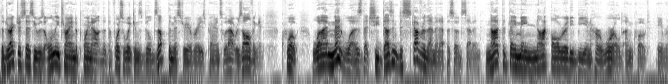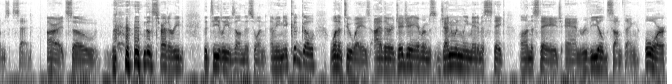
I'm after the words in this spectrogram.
The director says he was only trying to point out that The Force Awakens builds up the mystery of Rey's parents without resolving it. Quote, what I meant was that she doesn't discover them in episode 7, not that they may not already be in her world, unquote, Abrams said. All right, so let's try to read the tea leaves on this one. I mean, it could go one of two ways. Either J.J. Abrams genuinely made a mistake on the stage and revealed something, or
